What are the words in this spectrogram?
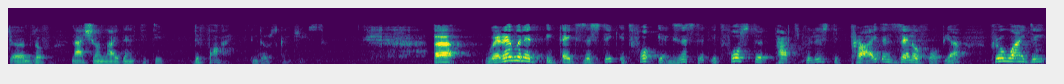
terms of national identity defined in those countries. Uh, wherever it, it existed, it, fo- existed, it fostered particularistic pride and xenophobia, providing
